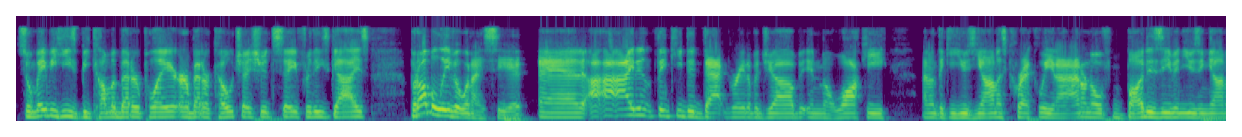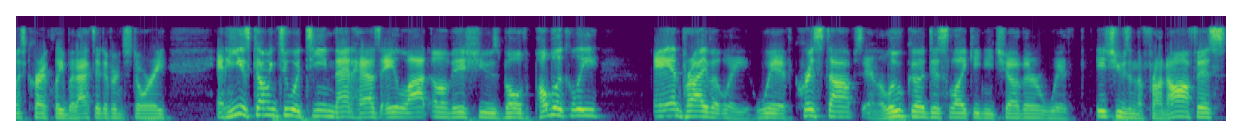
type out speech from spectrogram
so maybe he's become a better player or a better coach, I should say, for these guys. But I'll believe it when I see it. And I, I didn't think he did that great of a job in Milwaukee. I don't think he used Giannis correctly, and I I don't know if Bud is even using Giannis correctly, but that's a different story. And he is coming to a team that has a lot of issues, both publicly and privately, with Kristaps and Luka disliking each other, with issues in the front office,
